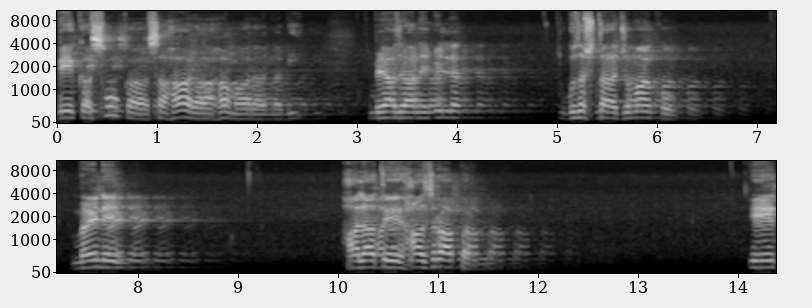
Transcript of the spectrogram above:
बेकसों का सहारा हमारा नबी। बिरादरा ने मिलत गुजश्ता जुमा को मैंने हालात हाजरा पर एक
